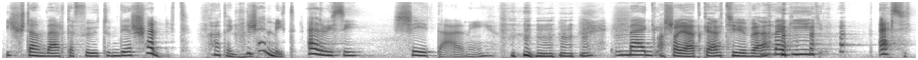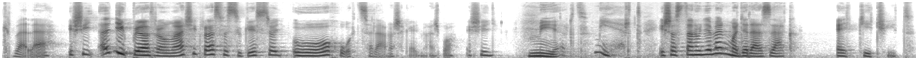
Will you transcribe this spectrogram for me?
Isten verte főtündér semmit. Hát igen. Semmit. Elviszi sétálni. Meg A saját kertjébe. meg így eszik vele. És így egyik pillanatra a másikra azt veszük észre, hogy ó, hogy szerelmesek egymásba. És így Miért? miért? És aztán ugye megmagyarázzák egy kicsit,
